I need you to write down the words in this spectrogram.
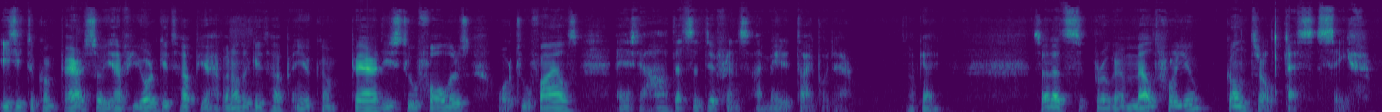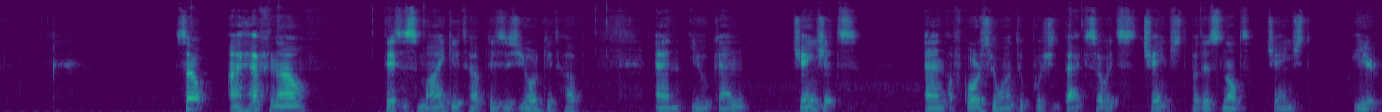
easy to compare. So you have your GitHub, you have another GitHub, and you compare these two folders or two files, and you say, ah, oh, that's the difference. I made a typo there. Okay. So that's program meld for you. Control S save. So I have now, this is my GitHub, this is your GitHub, and you can change it. And of course you want to push it back so it's changed, but it's not changed here.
